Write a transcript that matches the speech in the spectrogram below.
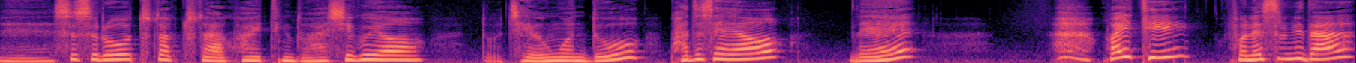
네, 스스로 투닥투닥 화이팅도 하시고요. 또 제 응원도 받으세요. 네. 화이팅! 보냈습니다.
